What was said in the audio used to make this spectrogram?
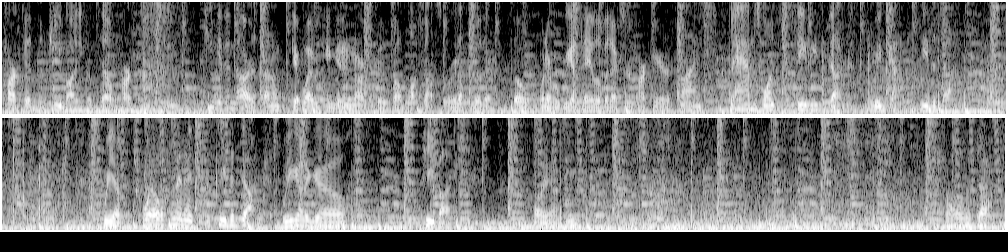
parked at the Peabody Hotel parking. thing. Can't get into ours. I don't get why we can't get into ours because it's all blocked off. So we're gonna have to go there. So whatever, we gotta pay a little bit extra to park here. That's fine. Babs wants to see these ducks, so we've got to see the ducks. We have 12 minutes to see the ducks. We gotta go Peabody. Oh yeah. Follow the ducks.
